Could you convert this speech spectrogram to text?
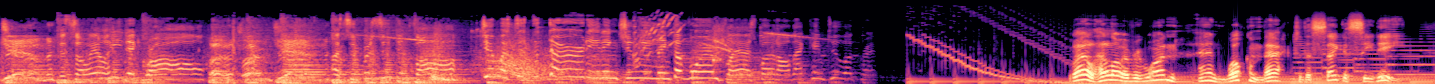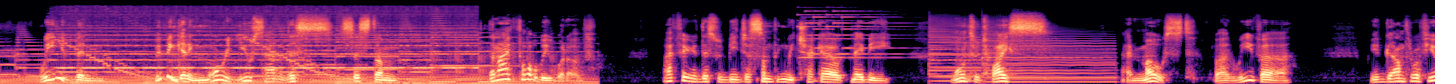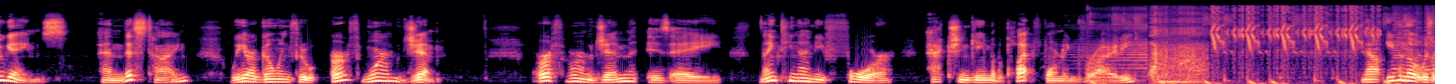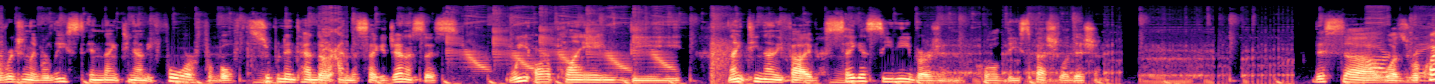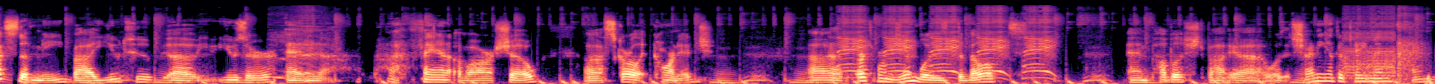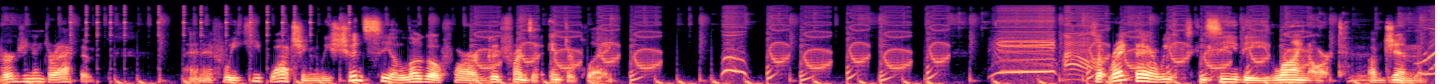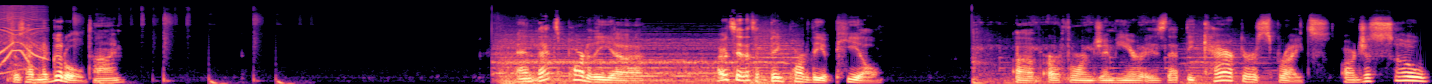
Jim. The soil he did crawl. Earthworm Jim. A super suit did fall. Jim was just a dirt eating, chewy length of worm flesh, but all that came to a crash. Well, hello everyone, and welcome back to the Sega CD. We've been we've been getting more use out of this system than I thought we would have. I figured this would be just something we check out maybe once or twice at most, but we've uh we've gone through a few games, and this time we are going through Earthworm Jim. Earthworm Jim is a 1994 action game of the platforming variety. Now, even though it was originally released in 1994 for both the Super Nintendo and the Sega Genesis, we are playing the 1995 Sega CD version called the Special Edition. This uh, was requested of me by a YouTube uh, user and uh, fan of our show, uh, Scarlet Carnage. Uh, Earthworm Jim was developed and published by, uh, was it, Shiny Entertainment and Virgin Interactive. And if we keep watching, we should see a logo for our good friends at Interplay. So right there, we can see the line art of Jim, just having a good old time. And that's part of the, uh, I would say that's a big part of the appeal of Earthworm Jim here is that the character sprites are just so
